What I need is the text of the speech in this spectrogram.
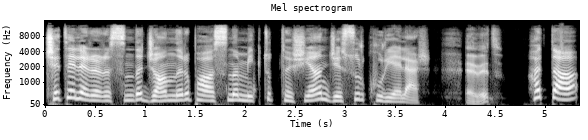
Çeteler arasında canları pahasına mektup taşıyan cesur kuryeler. Evet, Hatta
